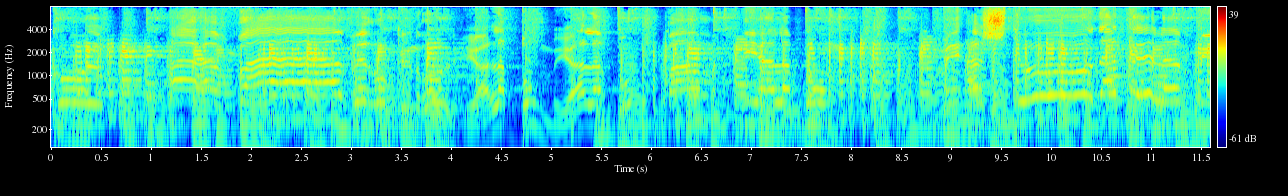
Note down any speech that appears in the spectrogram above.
הכל, אהבה ורוקנרול, יאללה בום, יאללה בום פעם, יאללה בום, מאשדוד עד תל אביב,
